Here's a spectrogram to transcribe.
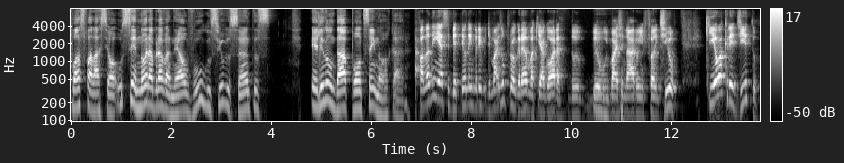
posso falar assim, ó, o Cenoura Bravanel, vulgo Silvio Santos, ele não dá ponto sem nó, cara. Falando em SBT, eu lembrei de mais um programa aqui agora, do meu hum. imaginário infantil, que eu acredito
